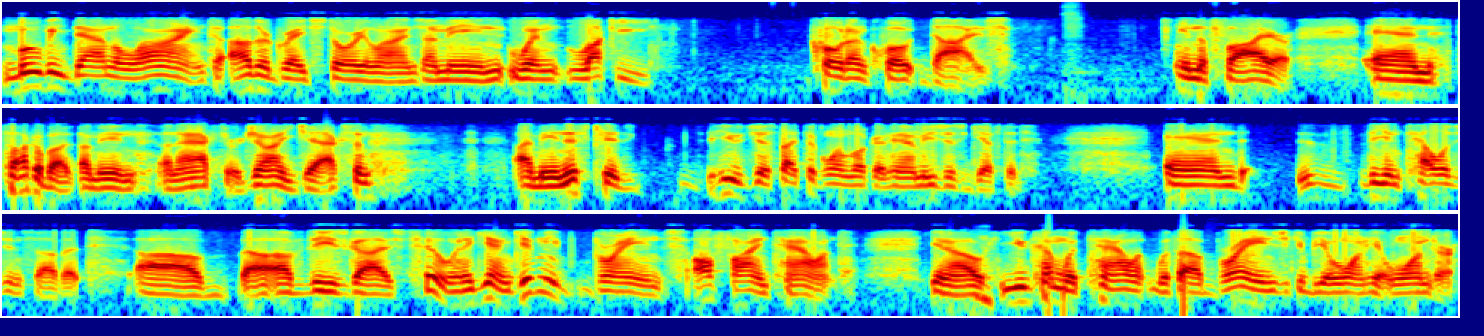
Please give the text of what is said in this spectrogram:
Moving down the line to other great storylines. I mean, when Lucky, quote unquote, dies in the fire, and talk about, I mean, an actor, Johnny Jackson. I mean, this kid, he was just. I took one look at him. He's just gifted and the intelligence of it uh, of these guys too. And again, give me brains. I'll find talent. You know, you come with talent without brains, you can be a one-hit wonder.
